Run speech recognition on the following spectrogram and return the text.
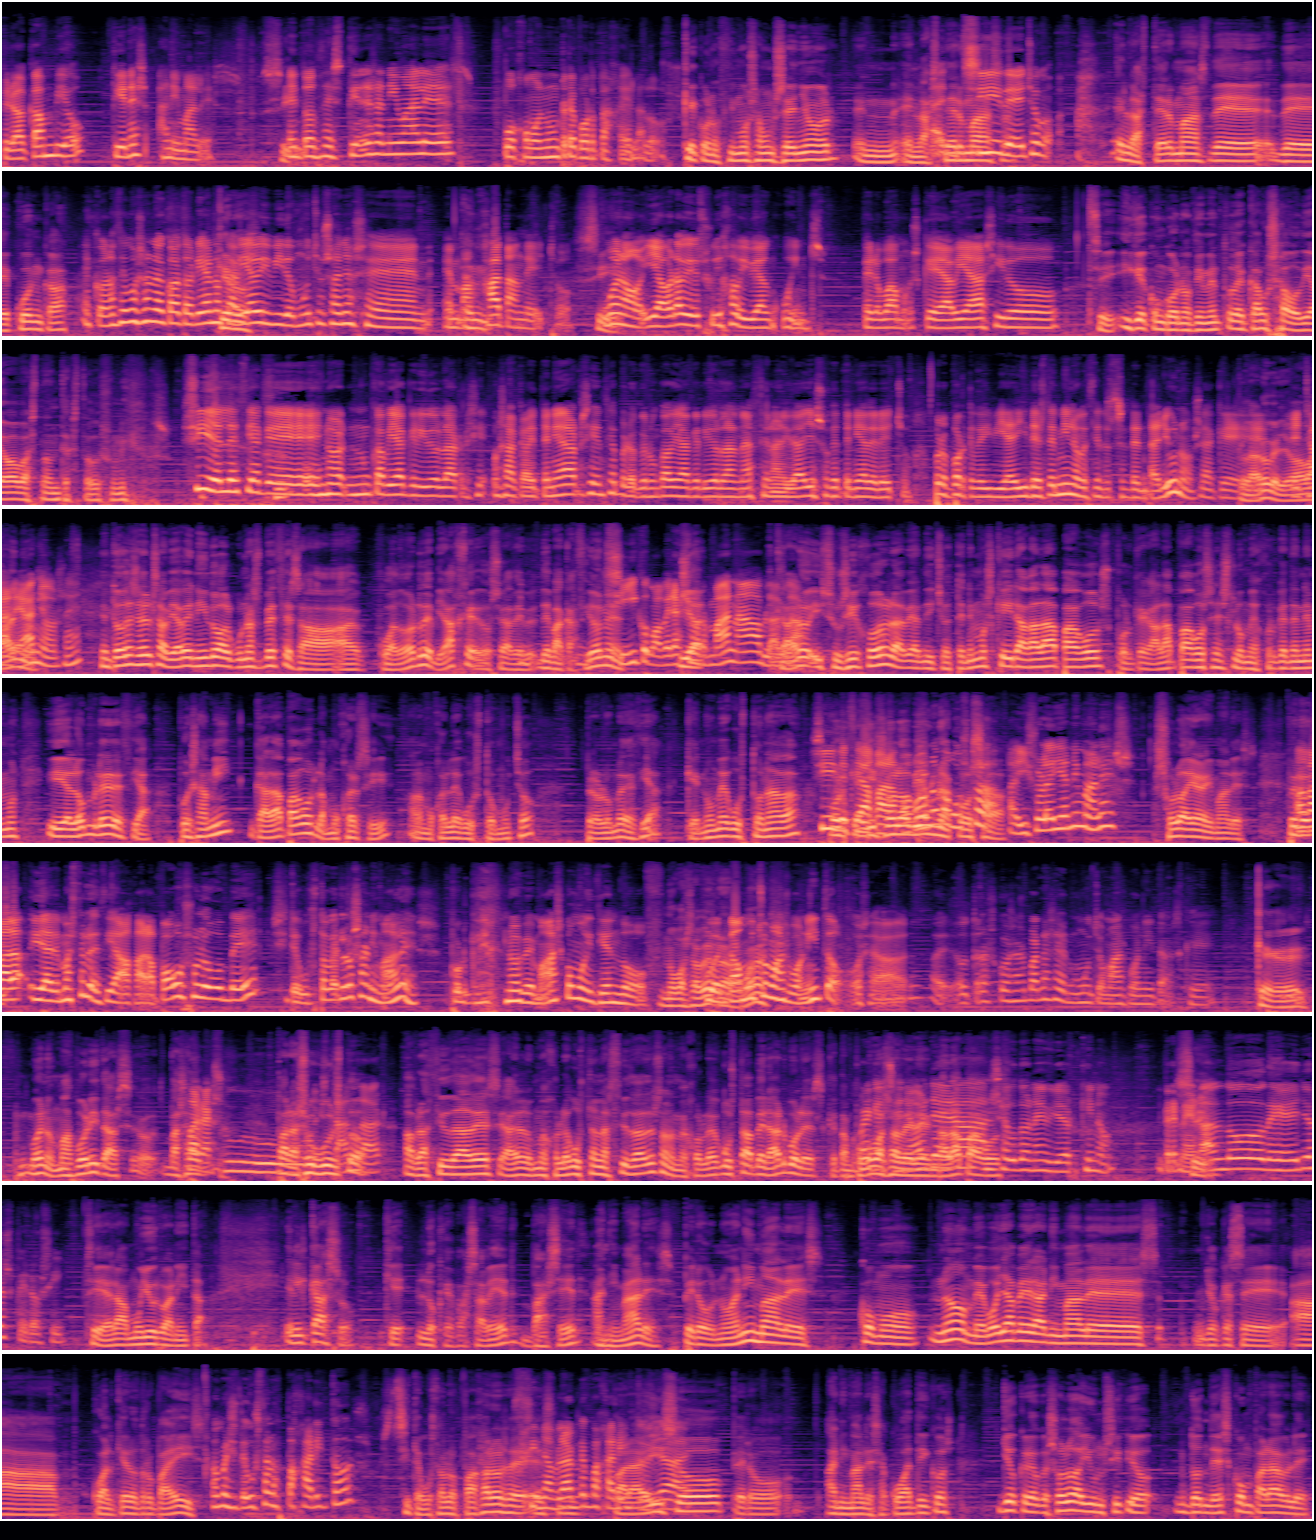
Pero a cambio, tienes animales. Sí. Entonces, tienes animales, pues como en un reportaje de la 2. Que conocimos a un señor en, en las Eh, termas. Sí, de hecho, En las termas de, de Cuenca. conocimos a un ecuatoriano Que que, había vivido muchos años en, en Manhattan, de hecho. Sí. Bueno, y ahora su hija vivía en Queens. Pero vamos, que había sido... Sí, y que con conocimiento de causa odiaba bastante a Estados Unidos. Sí, él decía que no- nunca había querido la residencia, o sea, que tenía la residencia, pero que nunca había querido la nacionalidad y eso que tenía derecho. Pero porque vivía ahí desde 1971, o sea que, Claro que llevaba años. años, ¿eh? Entonces él se había venido algunas veces a, a Ecuador de viaje, o sea, de, de vacaciones. Sí, como a ver a su hermana, bla, bla. Claro, y sus hijos le habían dicho, tenemos que ir a Galápagos porque Galápagos es lo mejor que tenemos. Y el hombre decía, pues a mí Galápagos, la mujer sí, a la mujer le gustó mucho, pero el hombre decía que no me gustó nada Sí, porque decía, allí solo había no una me gusta, cosa, ahí solo hay animales. solo hay animales. Pero Gala- y además te lo decía, a Galápagos solo ve si te gusta ver los animales, porque lo demás como diciendo, No vas a ver Cuenca nada mucho más. más bonito, o sea, eh, otras cosas van a ser mucho más bonitas que... que, bueno, más bonitas. vas a- Para su para su gusto. estándar. Habrá ciudades, a lo mejor le gustan las ciudades, a lo mejor le gusta ver árboles, que tampoco Porque vas a ver en Galápagos. pseudo neoyorquino. renegando de ellos, pero sí. Sí, era muy urbanita. El caso, que lo que vas a ver va a ser animales, pero no animales como, no, me voy a ver animales, yo qué sé, a cualquier otro país. Hombre, si te gustan los pajaritos, Si te gustan los pájaros, eh, Sin es hablar de pajaritos ya, paraíso, pero animales acuáticos. Yo creo que solo hay un sitio donde es comparable.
